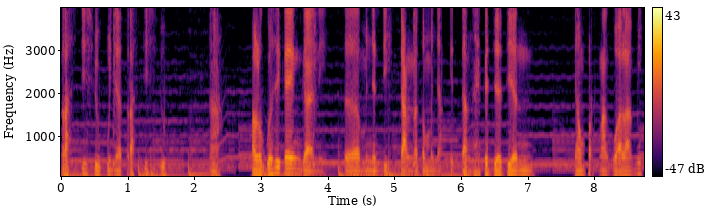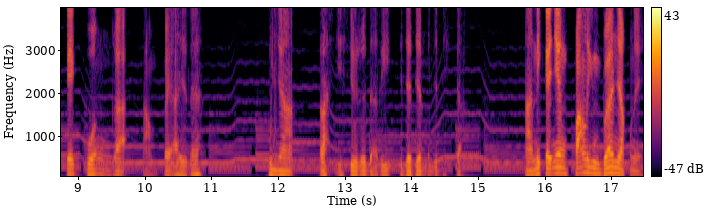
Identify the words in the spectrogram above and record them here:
trust issue punya trust issue nah kalau gue sih kayak enggak nih menyedihkan atau menyakitkan kejadian yang pernah gue alami kayak gue enggak sampai akhirnya punya trust issue dari kejadian menyedihkan nah ini kayaknya yang paling banyak nih.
